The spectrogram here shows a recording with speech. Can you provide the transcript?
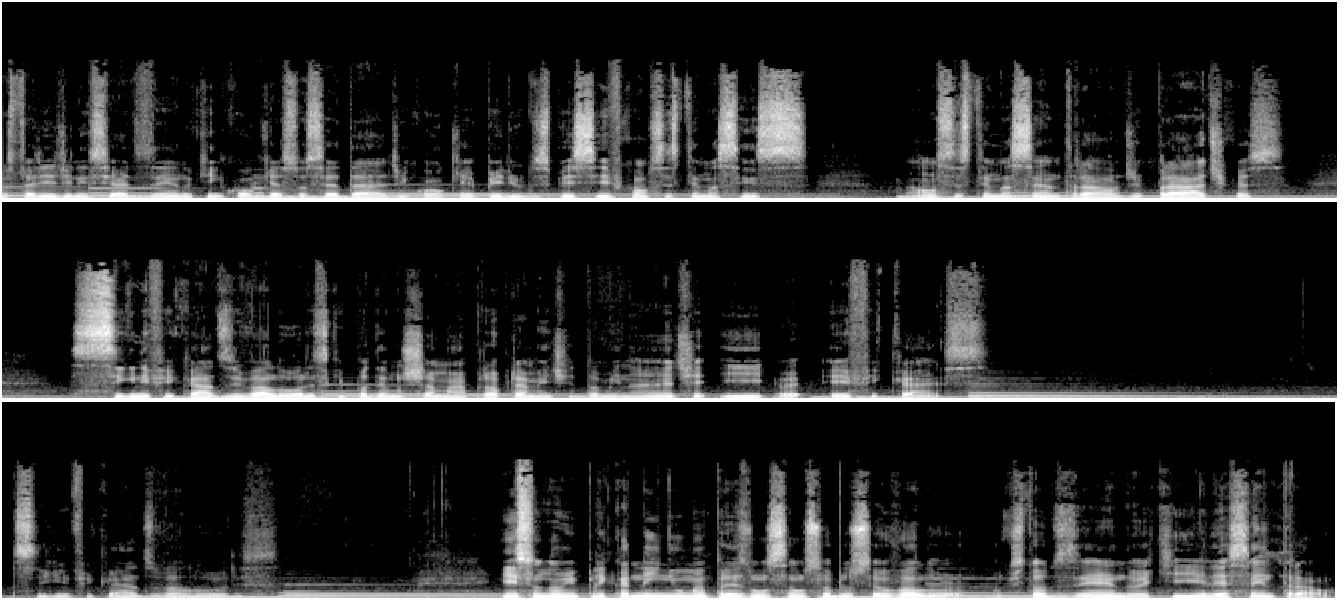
Gostaria de iniciar dizendo que em qualquer sociedade, em qualquer período específico, há um sistema a um sistema central de práticas, significados e valores que podemos chamar propriamente dominante e eficaz. Significados, valores. Isso não implica nenhuma presunção sobre o seu valor. O que estou dizendo é que ele é central.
